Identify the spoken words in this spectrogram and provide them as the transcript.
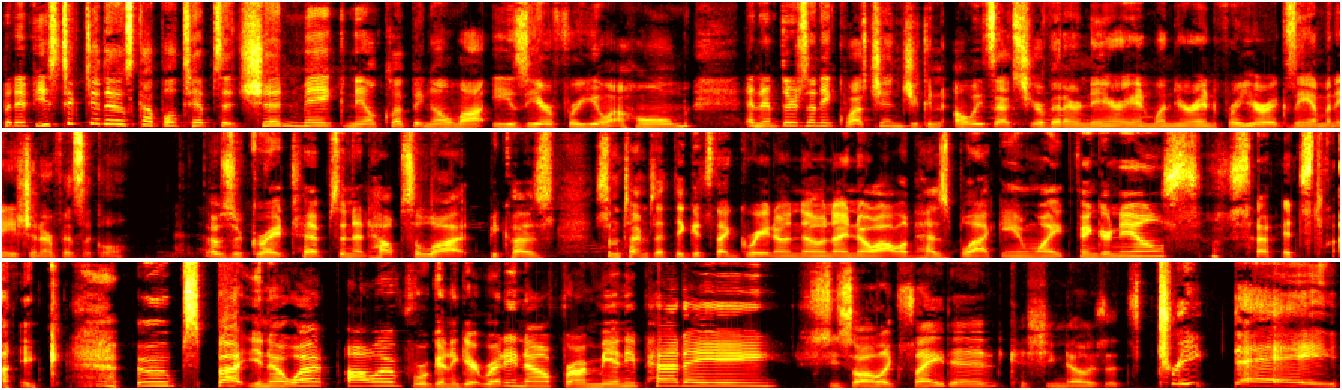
But if you stick to those couple tips, it should make nail clipping a lot easier for you at home. And if there's any questions, you can always ask your veterinarian when you're in for your examination or physical. Those are great tips, and it helps a lot because sometimes I think it's that great unknown. I know Olive has black and white fingernails, so it's like, oops. But you know what, Olive? We're going to get ready now for our mani pedi. She's all excited because she knows it's treat day.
